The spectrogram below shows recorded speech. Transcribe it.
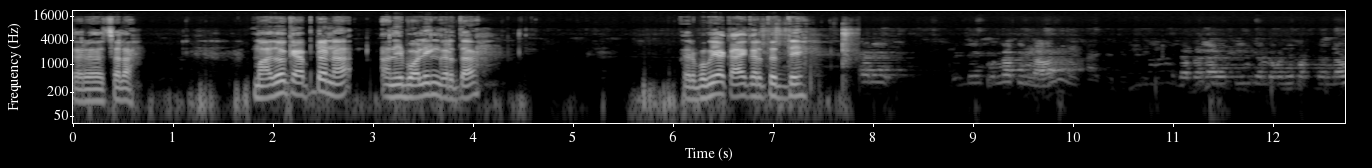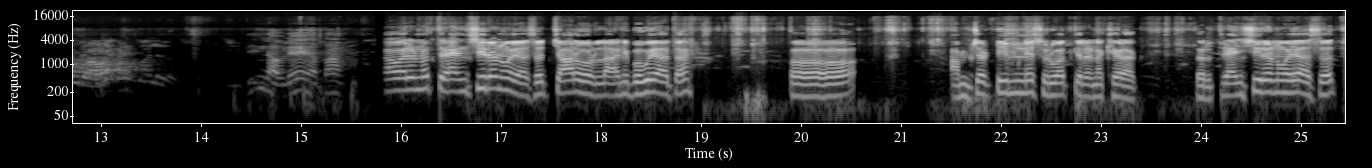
तर चला. माधव कॅप्टन हा आणि बॉलिंग करता. तर बघूया काय करतात ते. तीन धावले त्र्याऐंशी रन होय असं चार ओव्हरला. आणि बघूया आता आमच्या टीमने सुरुवात केल्या ना खेळाक. तर त्र्याऐंशी रन वय असत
